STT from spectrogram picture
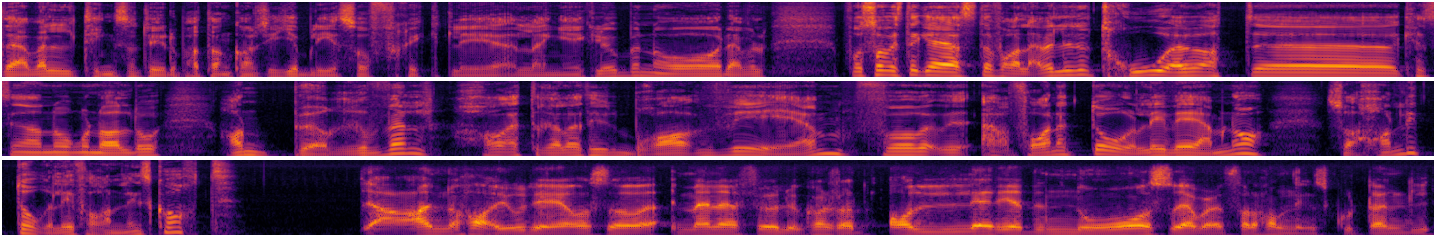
det er vel ting som tyder på at han kanskje ikke blir så fryktelig lenge i klubben, og det er vel for så vidt det greieste for alle. Jeg vil tro at uh, Cristiano Ronaldo han bør vel ha et relativt bra VM, for får han et dårlig VM nå, så har han litt dårlig forhandlingskort. Ja, han har jo det, også, men jeg føler jo kanskje at allerede nå så er vel forhandlingskortene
